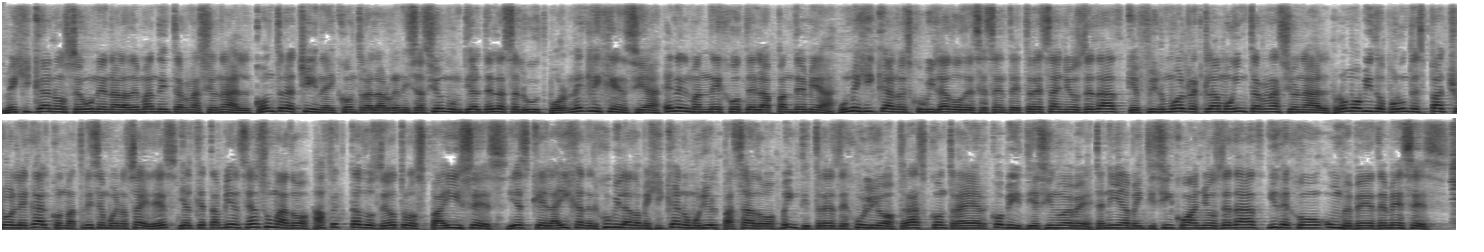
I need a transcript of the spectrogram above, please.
Mexicanos se unen a la demanda internacional contra China y contra la Organización Mundial de la Salud por negligencia en el manejo de la pandemia. Un mexicano es jubilado de 63 años de edad que firmó el reclamo internacional promovido por un despacho legal con matriz en Buenos Aires y al que también se han sumado afectados de otros países. Y es que la hija del jubilado mexicano murió el pasado 23 de julio tras contraer COVID-19. Tenía 25 años de edad y dejó un bebé de meses.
